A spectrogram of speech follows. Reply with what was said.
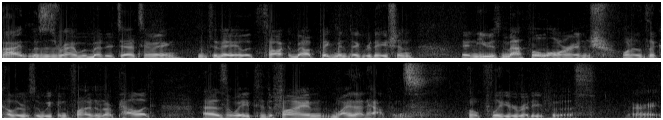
Hi, this is Ryan with Better Tattooing, and today let's talk about pigment degradation and use methyl orange, one of the colors that we can find in our palette, as a way to define why that happens. Hopefully you're ready for this. All right.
